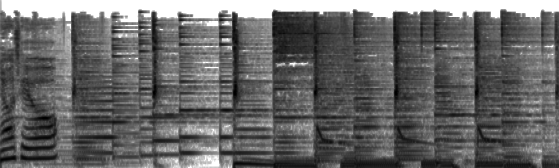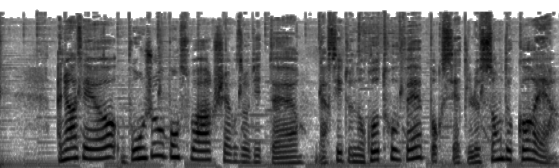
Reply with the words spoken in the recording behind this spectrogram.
안녕하세요. 안녕하세요. Bonjour, bonsoir, chers auditeurs. Merci de nous retrouver pour cette leçon de coréen.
